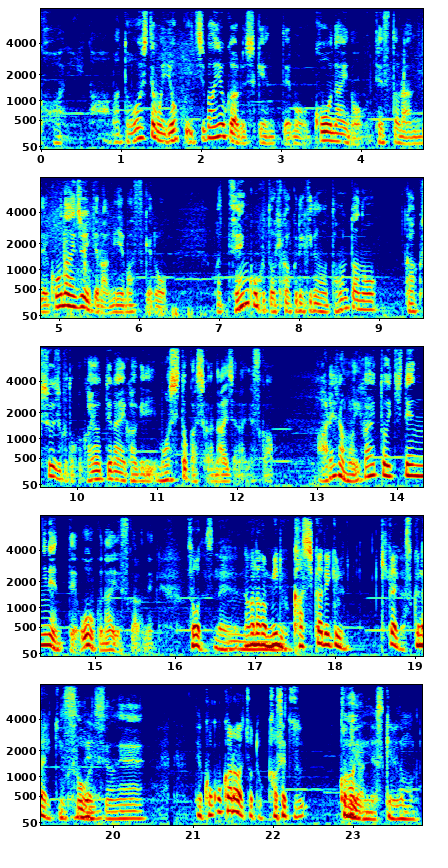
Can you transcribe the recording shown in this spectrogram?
かにな、まあ、どうしてもよく一番よくある試験ってもう校内のテストなんで校内順位っていうのは見えますけど、まあ、全国と比較できるのって本当あの学習塾とか通ってない限り模試とかしかないじゃないですか。あれらも意外と1年2年って多くないですからね。そうですね。うん。なかなか見る可視化できる機会が少ないというかね。そうですよね。でここからはちょっと仮説込みなんですけれども、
